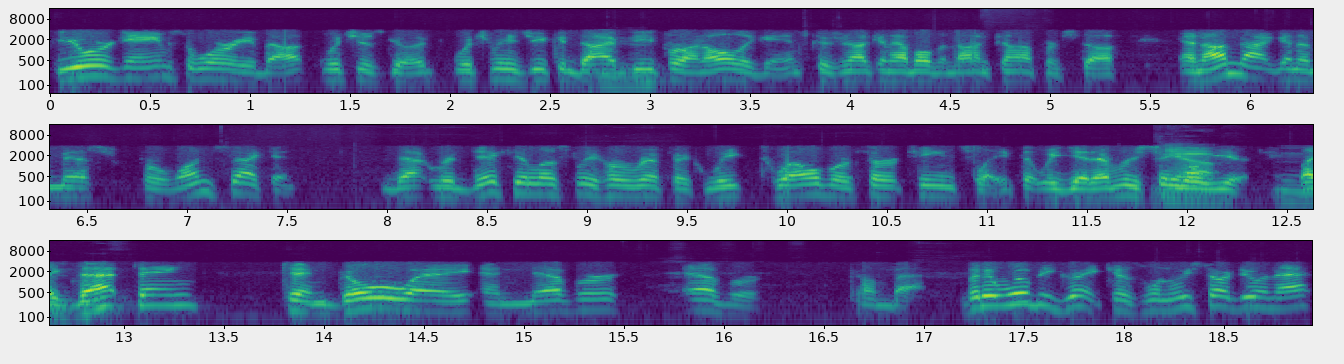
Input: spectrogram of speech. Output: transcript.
fewer games to worry about, which is good. Which means you can dive mm-hmm. deeper on all the games because you're not going to have all the non-conference stuff. And I'm not going to miss for one second that ridiculously horrific Week 12 or 13 slate that we get every single Yeah. year. Mm-hmm. Like that thing can go away and never ever come back. But it will be great because when we start doing that,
